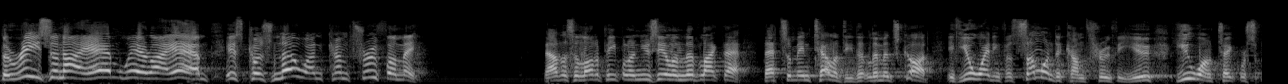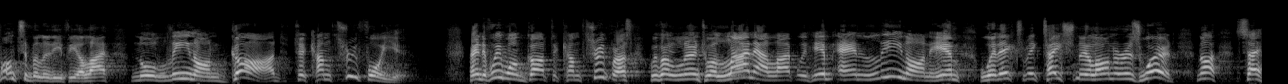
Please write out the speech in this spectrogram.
the reason I am where I am is because no one come through for me. Now, there's a lot of people in New Zealand live like that. That's a mentality that limits God. If you're waiting for someone to come through for you, you won't take responsibility for your life, nor lean on God to come through for you. And if we want God to come through for us, we've got to learn to align our life with Him and lean on Him with expectation He'll honor His word. Not say,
